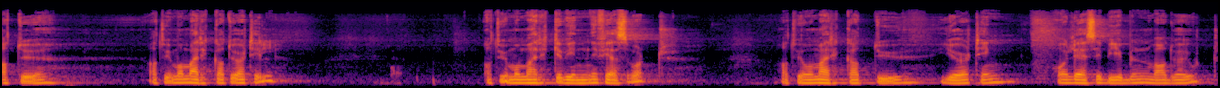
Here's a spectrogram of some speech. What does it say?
at, du, at vi må merke at du er til. At vi må merke vinden i fjeset vårt. At vi må merke at du gjør ting, og lese i Bibelen hva du har gjort.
